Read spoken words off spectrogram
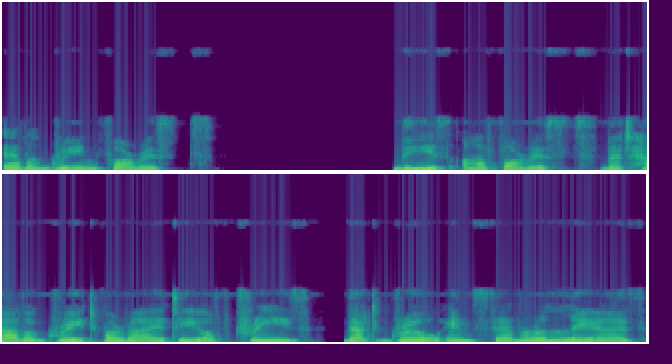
evergreen forests. These are forests that have a great variety of trees that grow in several layers.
